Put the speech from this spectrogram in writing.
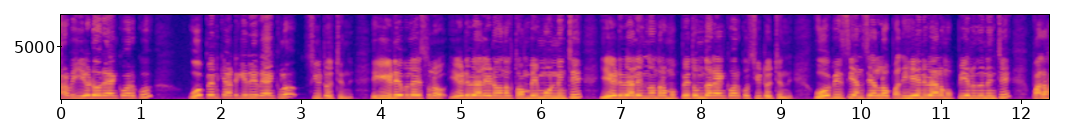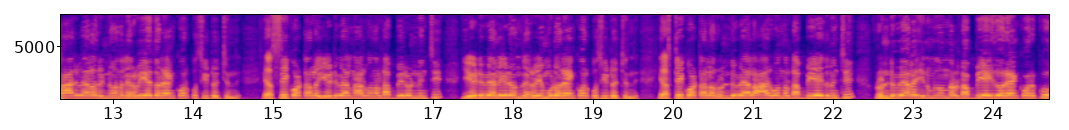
అరవై ఏడో ర్యాంక్ వరకు ఓపెన్ కేటగిరీ ర్యాంకులో సీట్ వచ్చింది ఇక ఈడబ్ల్యూఎస్లో ఏడు వేల ఏడు వందల తొంభై మూడు నుంచి ఏడు వేల ఎనిమిది వందల ముప్పై తొమ్మిదో ర్యాంక్ వరకు సీట్ వచ్చింది ఓబీసీ ఎన్సీఎల్లో పదిహేను వేల ముప్పై ఎనిమిది నుంచి పదహారు వేల రెండు వందల ఇరవై ఐదో ర్యాంక్ వరకు సీట్ వచ్చింది ఎస్సీ కోటాలో ఏడు వేల నాలుగు వందల డెబ్బై రెండు నుంచి ఏడు వేల ఏడు వందల ఇరవై మూడో ర్యాంక్ వరకు సీట్ వచ్చింది ఎస్టీ కోటాలో రెండు వేల ఆరు వందల డెబ్బై ఐదు నుంచి రెండు వేల ఎనిమిది వందల డెబ్బై ఐదో ర్యాంక్ వరకు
